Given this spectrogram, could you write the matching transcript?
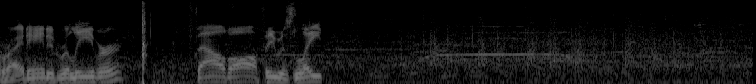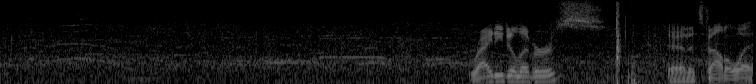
Right-handed reliever. Fouled off. He was late. Righty delivers. And it's fouled away.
